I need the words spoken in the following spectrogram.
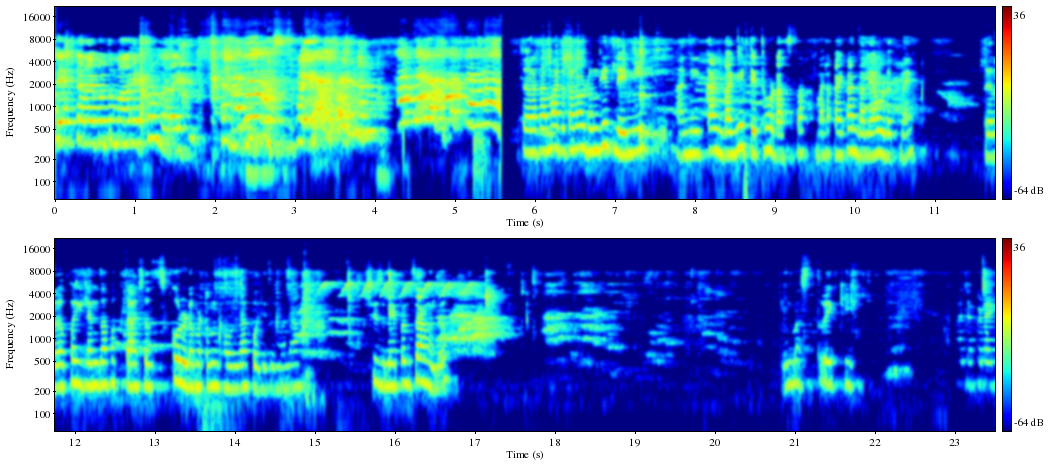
टेस्ट करायला पण तुम्हाला हेच सांगणार आहे ती. तर आता माझ्या तर वाढून घेतले मी आणि कांदा घेते थोडासा. मला काय कांदा लय आवडत नाही. तर पहिल्यांदा फक्त असंच कोरडं मटण खाऊन दाखवते तुम्हाला. शिजले पण चांगलं. मस्तपैकी माझ्याकडे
